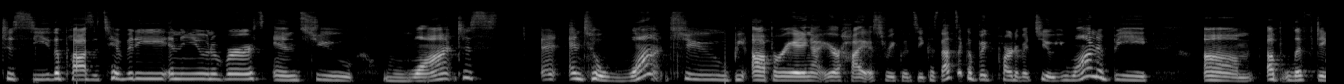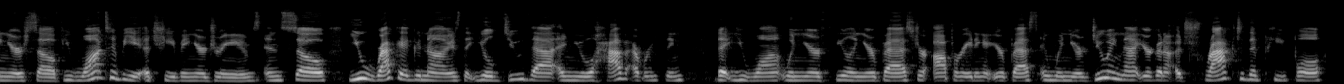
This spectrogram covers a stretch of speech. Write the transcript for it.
to see the positivity in the universe and to want to and, and to want to be operating at your highest frequency because that's like a big part of it too. You want to be um uplifting yourself. You want to be achieving your dreams and so you recognize that you'll do that and you'll have everything that you want when you're feeling your best, you're operating at your best. And when you're doing that, you're going to attract the people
